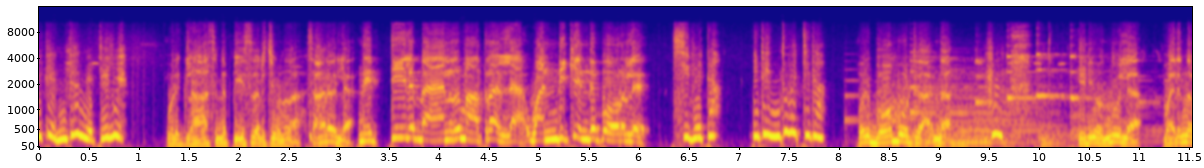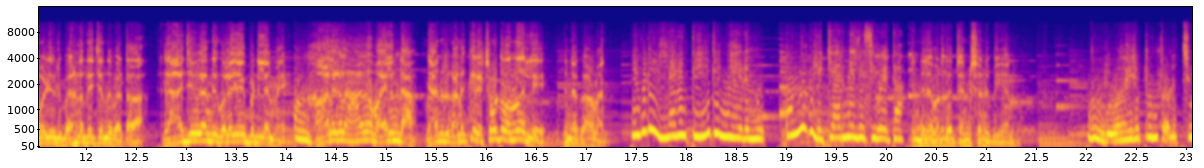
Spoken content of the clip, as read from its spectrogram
ഇതെന്താ നെറ്റിയിൽ? ഒരു ഗ്ലാസിന്റെ പീസ് തെറിച്ചു വീണതാ. സാരമില്ല. നെറ്റിയിലെ ബാനർ മാത്രല്ല വണ്ടിക്ക് ഉണ്ട് പോറൽ? ശിവേട്ട ഇതെന്തു പറ്റിയതാ? ഒരു ബോംബ് പൊട്ടുക. എന്താ? ഇടി ഒന്നുമില്ല. വരുന്ന വഴി ഒരു ബഹളത്തിൽ ചെന്ന് പെട്ടതാ. രാജീവ് ഗാന്ധി കൊല ചെയ്യപ്പെട്ടില്ലമ്മേ ആളുകൾ ആകെ വയലണ്ടാ ഞാനൊരു കണക്ക് രക്ഷപ്പെട്ട് വന്നതല്ലേ? പിന്നെ കാണാൻ. ഇവിടെ എല്ലാരും തീ തിന്നായിരുന്നു ഒന്ന് വിളിക്കാറുന്നില്ലേ ശിവേട്ട? എന്തിനാ വെറുതെ ടെൻഷൻ അടിപ്പിക്കാനോ? ഗുരുവായൂരപ്പം തുടച്ചു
